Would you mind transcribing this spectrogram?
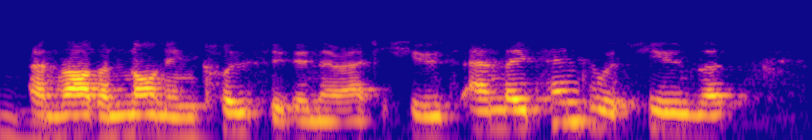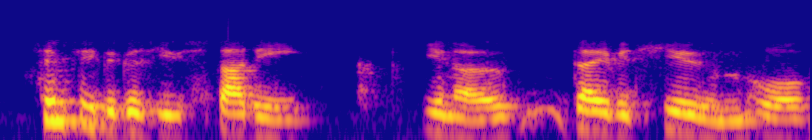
mm-hmm. and rather non inclusive in their attitudes. And they tend to assume that simply because you study, you know, David Hume or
